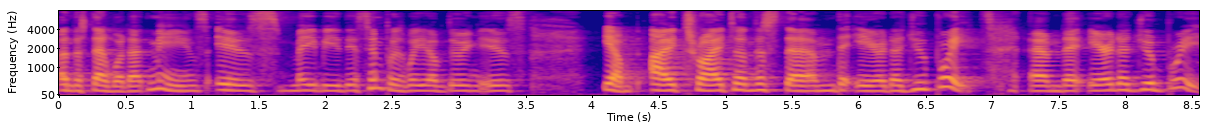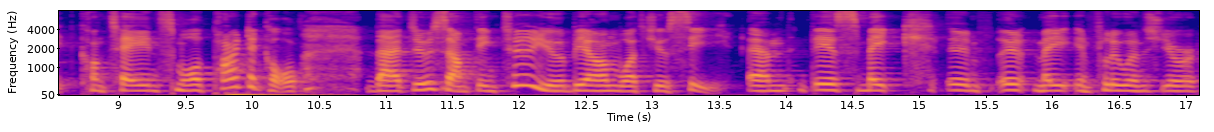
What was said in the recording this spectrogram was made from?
understand what that means is maybe the simplest way of doing is yeah, I try to understand the air that you breathe, and the air that you breathe contains small particles that do something to you beyond what you see, and this make uh, may influence your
